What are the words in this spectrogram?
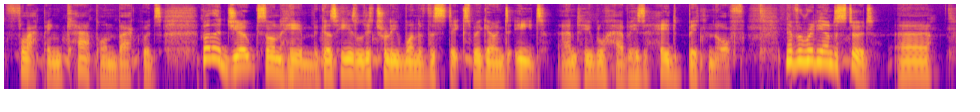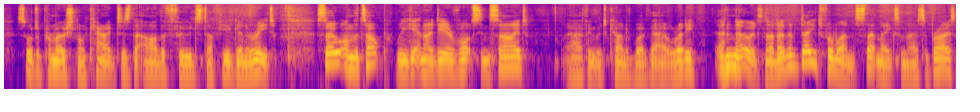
flapping cap on backwards. But the joke's on him, because he is literally one of the sticks we're going to eat, and he will have his head bitten off. Never really understood uh, sort of promotional characters that are the food stuff you're going to eat. So on the top, we get an idea of what's inside. I think we'd kind of worked that out already. And no, it's not out of date for once. That makes a nice surprise.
